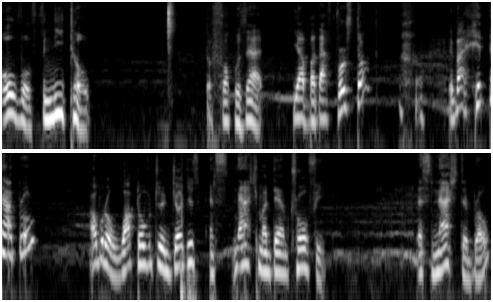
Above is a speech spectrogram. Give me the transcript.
over, finito. The fuck was that? Yeah, but that first dunk, if I hit that, bro, I would have walked over to the judges and snatched my damn trophy. And snatched it, bro.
